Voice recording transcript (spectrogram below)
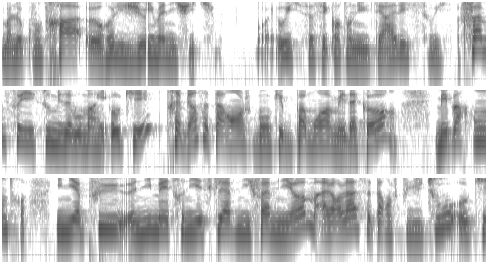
Ben, le contrat euh, religieux est magnifique oui, ça c'est quand on est littéraliste, oui. Femme, soyez soumise à vos maris. Ok, très bien, ça t'arrange. Bon, ok, pas moi, mais d'accord. Mais par contre, il n'y a plus euh, ni maître, ni esclave, ni femme, ni homme. Alors là, ça t'arrange plus du tout. Ok,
